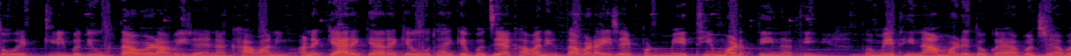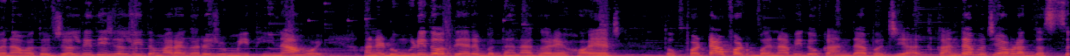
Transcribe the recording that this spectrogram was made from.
તો એટલી બધી ઉતાવળ આવી જાય ને ખાવાની. અને ક્યારેક ક્યારેક એવું થાય કે ભજીયા ખાવાની ઉતાવળ આવી જાય પણ મેથી મળતી નથી. તો મેથી ના મળે તો કયા ભજીયા બનાવવા? તો જલ્દીથી જલ્દી તમારા ઘરે જો મેથી ના હોય અને ડુંગળી તો અત્યારે બધાના ઘરે હોય જ, તો ફટાફટ બનાવી દો કાંદા ભજીયા. કાંદા ભજીયા આપણા દસ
